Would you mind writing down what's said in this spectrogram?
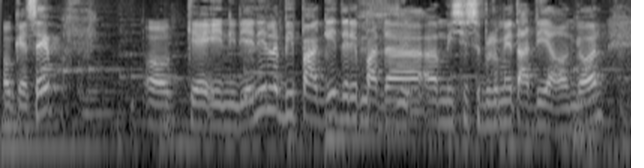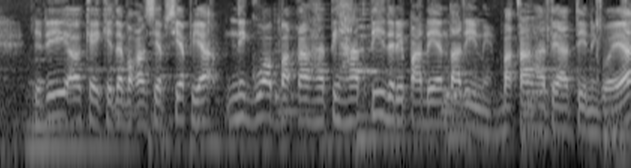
Oke sip. Oke, ini dia. Ini lebih pagi daripada uh, misi sebelumnya tadi ya, kawan-kawan. Jadi, oke, kita bakal siap-siap ya. Ini gua bakal hati-hati daripada yang tadi nih. Bakal hati-hati nih gua ya.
